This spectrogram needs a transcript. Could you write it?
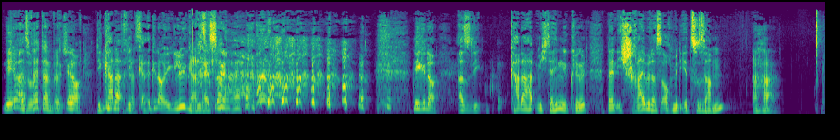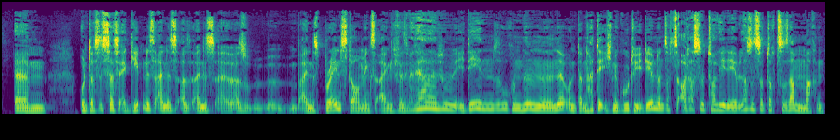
Nee, Klar, also. Genau, die Kader, die, genau, die Lügenpresse. Ganz nee, genau. Also die Kader hat mich dahin geklüngelt. Nein, ich schreibe das auch mit ihr zusammen. Aha. Ähm, und das ist das Ergebnis eines, also eines, äh, also äh, eines Brainstormings eigentlich. Ja, so Ideen suchen, ne, ne, ne. Und dann hatte ich eine gute Idee und dann sagt sie, oh, das ist eine tolle Idee, lass uns das doch zusammen machen.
